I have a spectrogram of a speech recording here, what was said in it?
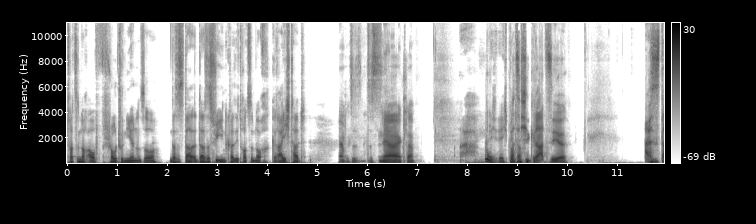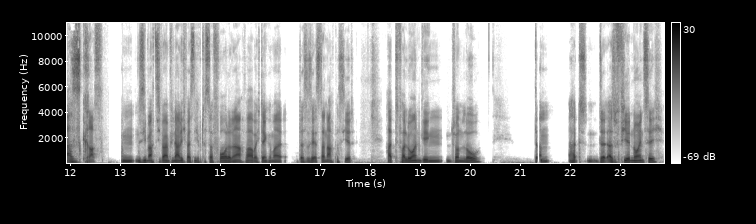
trotzdem noch auf Showturnieren und so. Dass es da, dass es für ihn quasi trotzdem noch gereicht hat. Ja. Das ist, das Ja, klar. ah, Oh, echt, echt Was ich hier gerade sehe. Das ist, das ist krass. Ähm, 87 war im Finale, ich weiß nicht, ob das davor oder danach war, aber ich denke mal, das ist jetzt danach passiert. Hat verloren gegen John Lowe. Dann hat, also 94.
